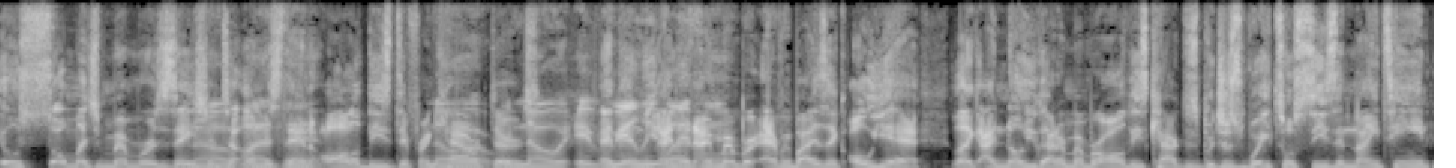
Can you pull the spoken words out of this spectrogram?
It was so much memorization No, to understand wasn't. all of these different No, characters. no, it and then, really And then I remember everybody's like, "Oh yeah, like I know you got to remember all these characters, but just wait till season 19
